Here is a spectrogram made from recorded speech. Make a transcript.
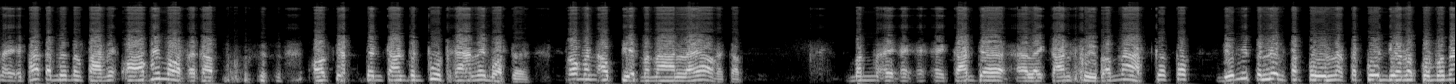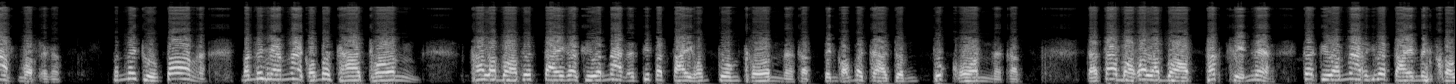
ไอ้พรรคการเมืองต่างๆเนี่ยออกให้หมดนะครับ ออกจากเป็นการเป็นผู้แทนให้หมดเลยเพราะมันเอาเปรียบมานานแล้วนะครับ มันไอ้ไอ้ไอ้การจะอะไรการสืบอำนาจก็ก็เดี๋ยวนี้เป็นเรื่องตระกูลละตระกูลเดียวตระกูลอำนาจหมดนะครับ มันไม่ถูกต้องอะมันไม่ใช่อำนาจของประชาชน ถ้าระบอบประชาธิปไตยก็คืออำนาจอธิปไตยของปวงชนนะครับ เป็นของประชาชนทุกคนนะครับ แต่ถ้าบอกว่าระบอบทักษิณเนี่ย ก็คืออำนาจอธิปไตยเป็นของ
